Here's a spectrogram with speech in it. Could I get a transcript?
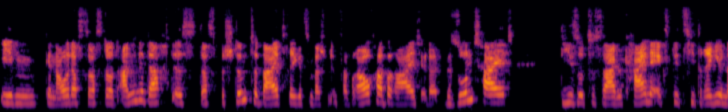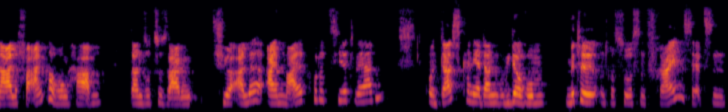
eben genau das, was dort angedacht ist, dass bestimmte Beiträge, zum Beispiel im Verbraucherbereich oder Gesundheit, die sozusagen keine explizit regionale Verankerung haben, dann sozusagen für alle einmal produziert werden. Und das kann ja dann wiederum Mittel und Ressourcen freisetzen,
